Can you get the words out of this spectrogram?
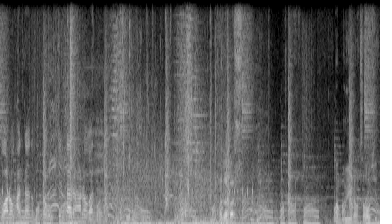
구하러 간다는 목적으로 킬따를 하러 가는 다 잡았어. 방구이랑 싸우시네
